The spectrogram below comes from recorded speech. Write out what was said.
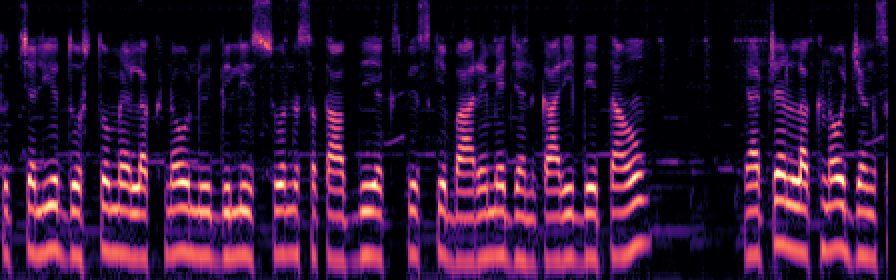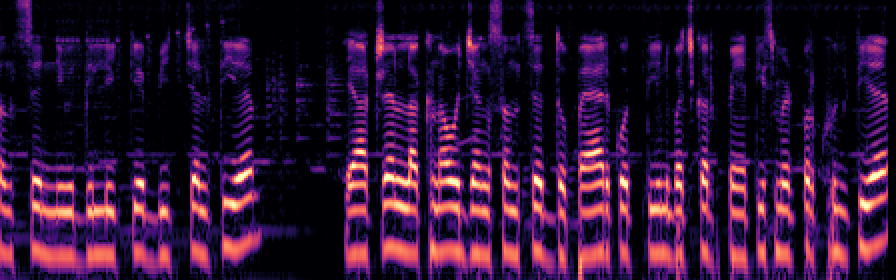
तो चलिए दोस्तों, मैं लखनऊ, न्यू दिल्ली स्वर्ण शताब्दी एक्सप्रेस के बारे में जानकारी देता हूँ। यह ट्रेन लखनऊ जंक्शन से न्यू दिल्ली के बीच चलती है। यह ट्रेन लखनऊ जंक्शन से दोपहर को तीन बजकर पैंतीस मिनट पर खुलती है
